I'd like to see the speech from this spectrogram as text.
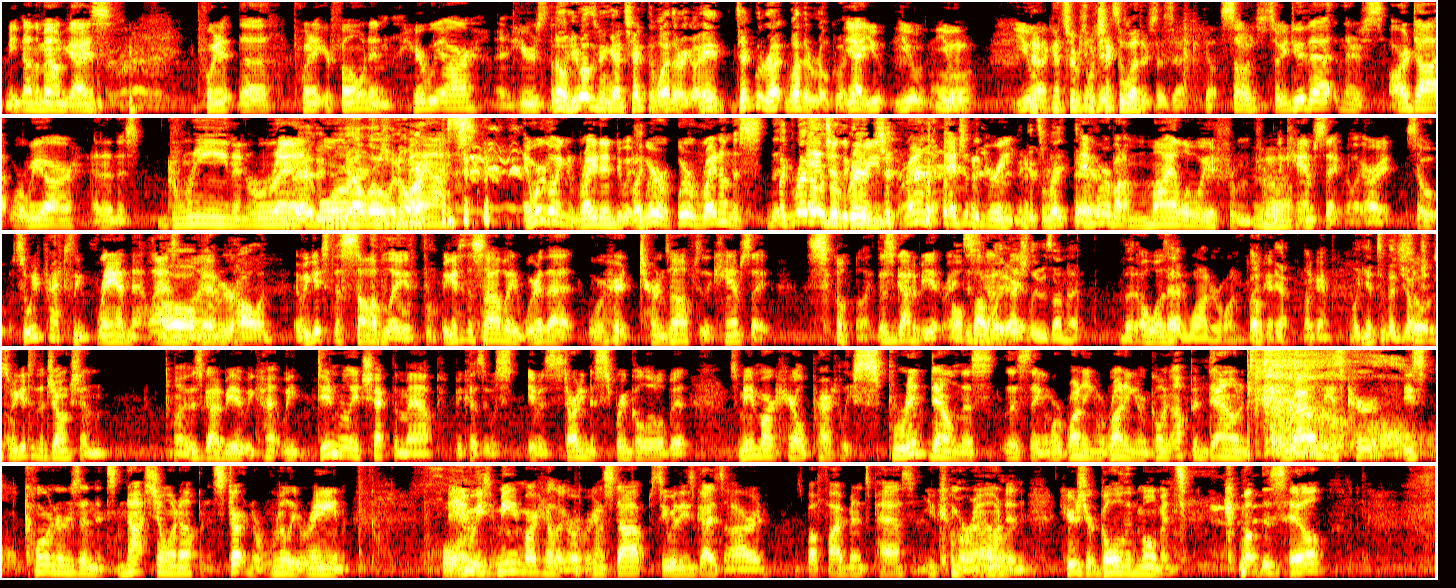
meeting on the mound guys. point at the point at your phone and here we are and here's the No, he wasn't even gonna check the weather. I go, hey, check the re- weather real quick. Yeah, you you you Oh. You yeah, I got service. Oh, check the weather, says Zach. Yeah, so so you do that, and there's our dot where we are, and then this green and red, Red and orange yellow and mass, orange. and we're going right into it. Like- we're we're right on the, the Like right edge over of the the ridge. green, right on the edge of the green. It green, gets right there. and we're about a mile away from from the Uh. campsite. We're like, all right, so so we practically ran that last oh mile, man, we were hauling. and we get to the saw blade. We get to the saw blade where that where it turns off to the campsite. So like this has got to be it, right? Well, this has gotta Sawblade it. actually was on that the Oh, was bad it? water one. But Okay. Yeah. Okay. We get to the junction. So, so we get to the junction. Uh, this has got to be it. We kind we didn't really check the map because it was it was starting to sprinkle a little bit. So me and Mark Harold practically sprint down this this thing, and we're running, we're running, and we're going up and down and around these cur- these corners, and it's not showing up, and it's starting to really rain. And we, me and Mark Harold, are like, "All right, we're gonna stop, see where these guys are. And it's about five minutes past, and you come around, and here's your golden moment. come up this hill.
